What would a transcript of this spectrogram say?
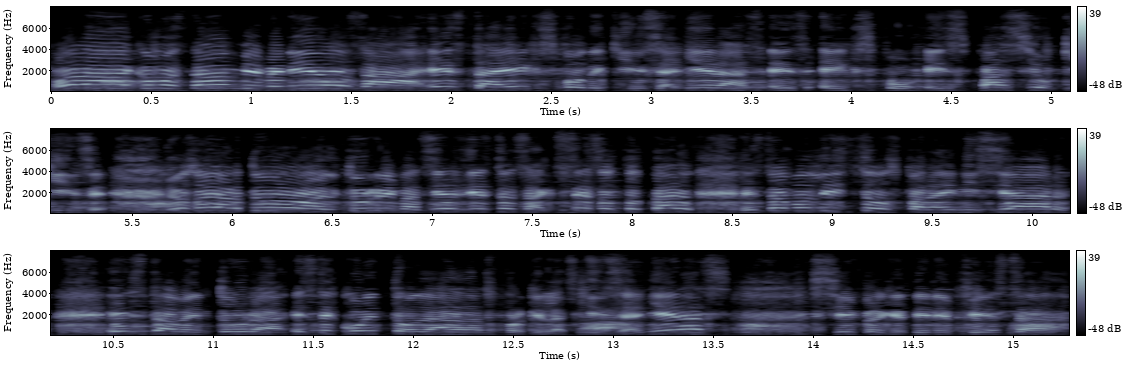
Hola, ¿cómo están? Bienvenidos a esta Expo de quinceañeras. Es Expo Espacio 15. Yo soy Arturo, el Turri Macías, y esto es Acceso Total. Estamos listos para iniciar esta aventura, este cuento hadas, porque las quinceañeras, siempre que tienen fiesta,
